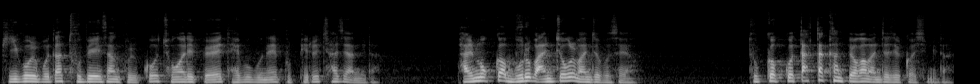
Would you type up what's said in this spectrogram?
비골보다 두배 이상 굵고 종아리뼈의 대부분의 부피를 차지합니다. 발목과 무릎 안쪽을 만져보세요. 두껍고 딱딱한 뼈가 만져질 것입니다.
